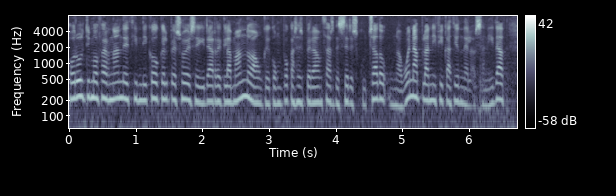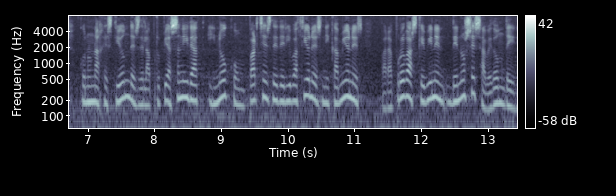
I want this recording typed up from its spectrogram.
Por último, Fernández indicó que el PSOE seguirá reclamando, aunque con pocas esperanzas de ser escuchado, una buena planificación de la sanidad, con una gestión desde la propia sanidad y no con parches de derivaciones ni camiones para pruebas que vienen de no se sabe dónde.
